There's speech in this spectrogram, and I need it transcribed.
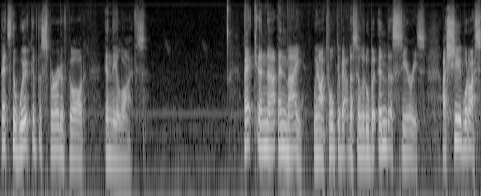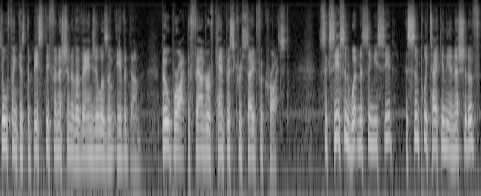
That's the work of the Spirit of God in their lives. Back in, uh, in May, when I talked about this a little bit in this series, I shared what I still think is the best definition of evangelism ever done. Bill Bright, the founder of Campus Crusade for Christ. Success in witnessing, he said, is simply taking the initiative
